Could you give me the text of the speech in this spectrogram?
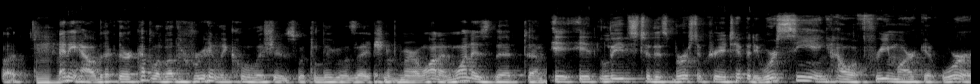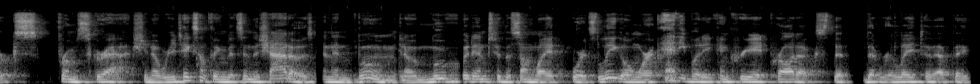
But mm-hmm. anyhow, there, there, are a couple of other really cool issues with the legalization of marijuana. And one is that um, it, it leads to this burst of creativity. We're seeing how a free market works from scratch, you know, where you take something that's in the shadows and then boom, you know, move it into the sunlight where it's legal and where anybody can create products that that relate to that thing.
